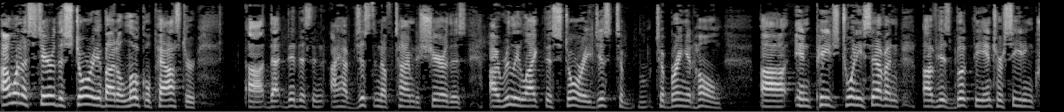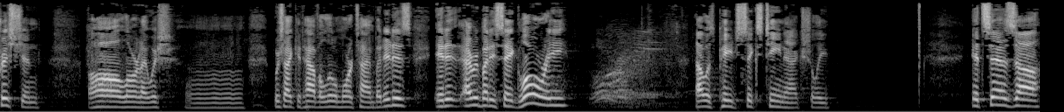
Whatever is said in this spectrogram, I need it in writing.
I want to share the story about a local pastor uh, that did this, and I have just enough time to share this. I really like this story just to, to bring it home. uh, in page 27 of his book, The Interceding Christian. Oh, Lord, I wish. Uh, wish I could have a little more time, but it is, it is, everybody say glory. glory. That was page 16, actually it says, uh,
